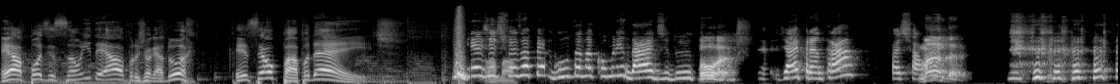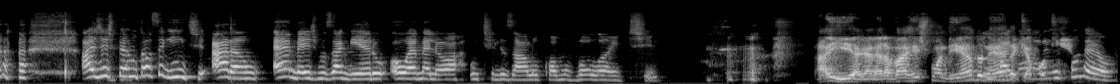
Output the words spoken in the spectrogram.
É a posição ideal para o jogador? Esse é o Papo 10. E a gente fez uma pergunta na comunidade do YouTube. Boa. Já é para entrar? Pode falar. Manda. a gente perguntou o seguinte: Arão é mesmo zagueiro ou é melhor utilizá-lo como volante? Aí, a galera vai respondendo, né? A Daqui a pouquinho. respondeu.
